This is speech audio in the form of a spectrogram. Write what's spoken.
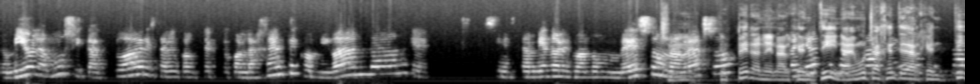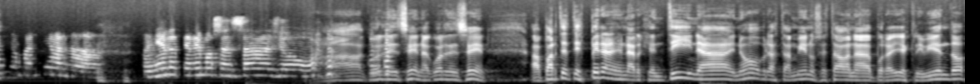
Lo mío, la música, actuar, estar en contacto con la gente, con mi banda. que si me están viendo, les mando un beso, un Sí, Te abrazo. esperan en Argentina, hay mucha gente de Argentina. Mañana. mañana tenemos ensayo. Ah, acuérdense, acuérdense. Aparte te esperan en Argentina, en obras también nos estaban ah, por ahí escribiendo.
